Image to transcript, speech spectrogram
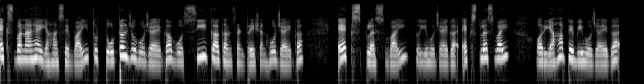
X बना है, यहाँ से Y तो टोटल जो हो जाएगा, वो C का कंसंट्रेशन हो जाएगा X प्लस वाई तो ये हो जाएगा X प्लस वाई और यहाँ पे भी हो जाएगा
